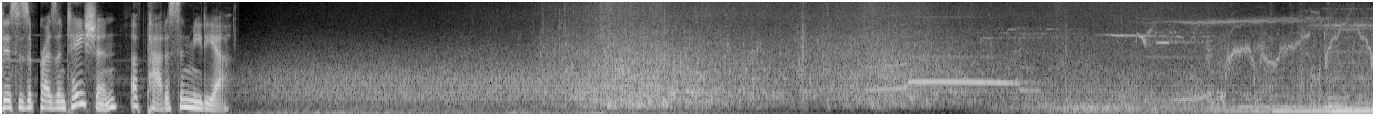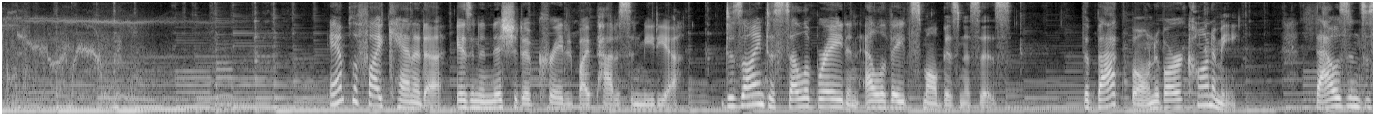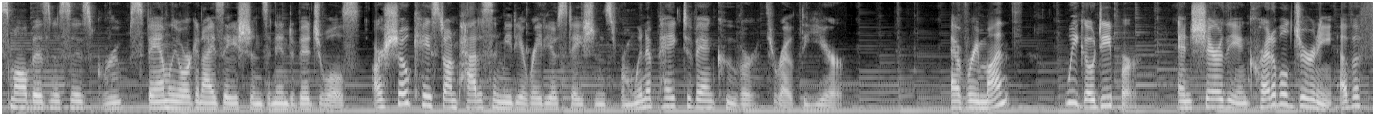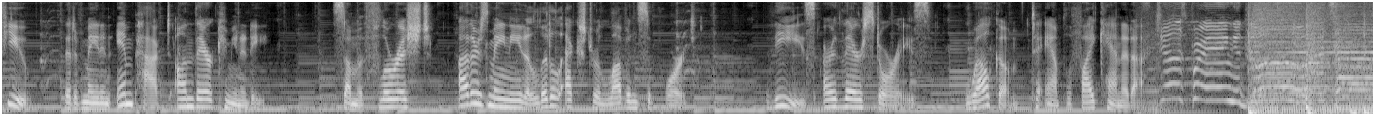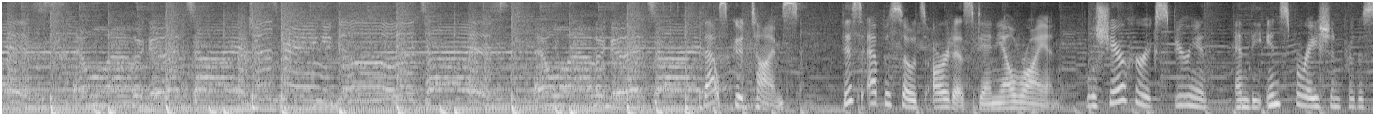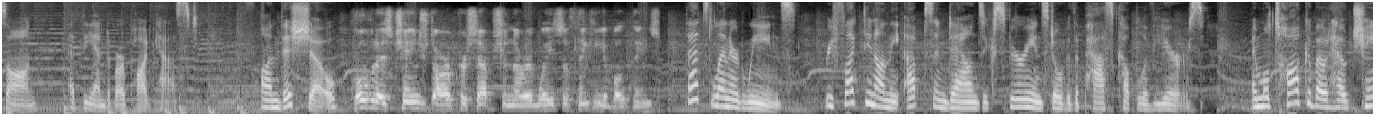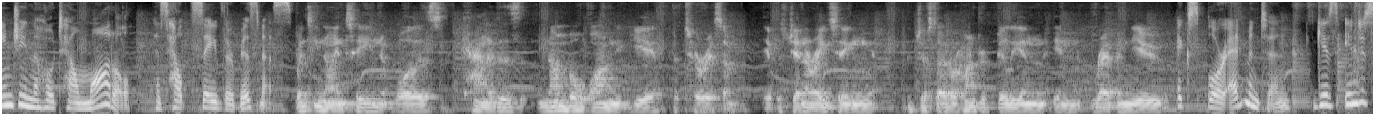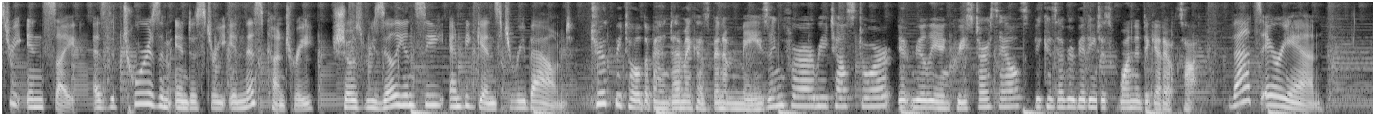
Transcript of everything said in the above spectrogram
This is a presentation of Pattison Media. Amplify Canada is an initiative created by Pattison Media, designed to celebrate and elevate small businesses, the backbone of our economy. Thousands of small businesses, groups, family organizations, and individuals are showcased on Pattison Media radio stations from Winnipeg to Vancouver throughout the year. Every month, we go deeper and share the incredible journey of a few that have made an impact on their community. Some have flourished, others may need a little extra love and support. These are their stories. Welcome to Amplify Canada. That's Good Times. This episode's artist, Danielle Ryan, will share her experience and the inspiration for the song at the end of our podcast. On this show, COVID has changed our perception, our ways of thinking about things. that's Leonard Weens, reflecting on the ups and downs experienced over the past couple of years. And we'll talk about how changing the hotel model has helped save their business. 2019 was Canada's number one year for tourism. It was generating just over 100 billion in revenue. Explore Edmonton gives industry insight as the tourism industry in this country shows resiliency and begins to rebound. Truth be told, the pandemic has been amazing for our retail store. It really increased our sales because everybody just wanted to get outside. That's Ariane,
